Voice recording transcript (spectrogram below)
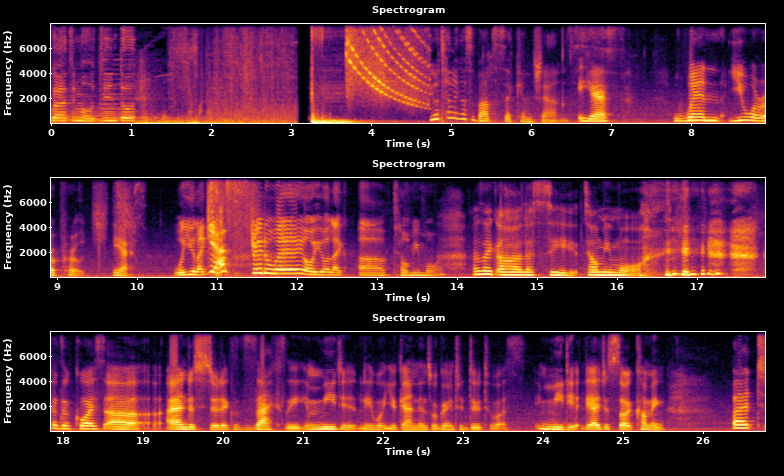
pẹ́ tí mo ti ń tó. You're telling us about second chance. Yes. When you were approached, Yes. were you like yes straight away, or you're like, uh, tell me more? I was like, uh, let's see, tell me more. Because, of course, uh, I understood exactly, immediately, what Ugandans were going to do to us. Immediately. I just saw it coming. But,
